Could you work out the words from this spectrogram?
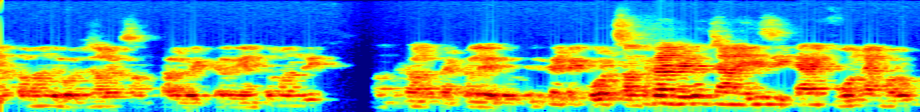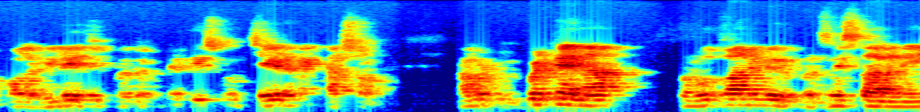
ఎంతమంది ఒరిజినల్ సంతకాలు పెట్టారు ఎంతమంది సంతకాలు పెట్టలేదు. ఎందుకంటే కోటి సంతకాలు చేయడం చాలా ఈజీ కానీ ఫోన్ నెంబర్ వాళ్ళ విలేజ్ ప్రతి ఒక్కటి తీసుకొని చేయడమే కష్టం. కాబట్టి ఇప్పటికైనా ప్రభుత్వాన్ని మీరు ప్రశ్నిస్తారని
